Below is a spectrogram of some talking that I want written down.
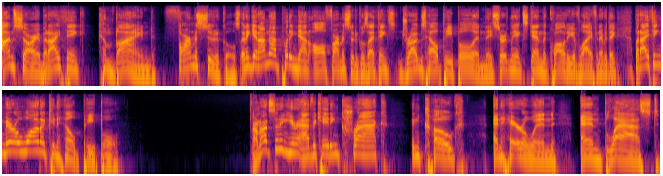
I'm sorry, but I think combined pharmaceuticals. And again, I'm not putting down all pharmaceuticals. I think drugs help people and they certainly extend the quality of life and everything. But I think marijuana can help people. I'm not sitting here advocating crack and coke and heroin and blast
